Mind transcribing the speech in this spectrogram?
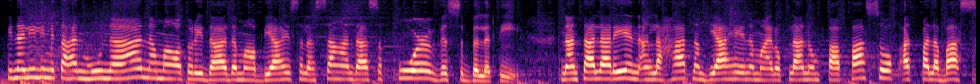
Pinalilimitahan muna ng mga otoridad ang mga biyahe sa lansangan dahil sa poor visibility. Naantala rin ang lahat ng biyahe ng mga aeroplanong papasok at palabas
